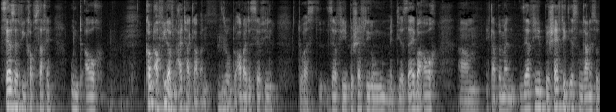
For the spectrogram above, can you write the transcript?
sehr, sehr viel Kopfsache und auch, kommt auch viel auf den Alltag, glaube ich, an. Mhm. So, du arbeitest sehr viel, du hast sehr viel Beschäftigung mit dir selber auch. Ähm, ich glaube, wenn man sehr viel beschäftigt ist und gar nicht so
